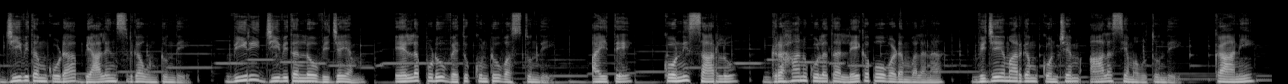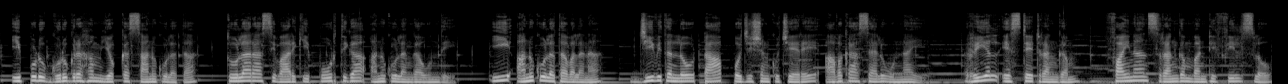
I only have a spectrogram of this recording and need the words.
జీవితం కూడా బ్యాలెన్స్డ్గా ఉంటుంది. వీరి జీవితంలో విజయం ఎల్లప్పుడూ వెతుక్కుంటూ వస్తుంది. అయితే కొన్నిసార్లు గ్రహానుకూలత లేకపోవడం వలన విజయమార్గం కొంచెం ఆలస్యమవుతుంది. కాని ఇప్పుడు గురుగ్రహం యొక్క సానుకూలత తులారాశి వారికి పూర్తిగా అనుకూలంగా ఉంది. ఈ అనుకూలత వలన జీవితంలో టాప్ పొజిషన్కు చేరే అవకాశాలు ఉన్నాయి. రియల్ ఎస్టేట్ రంగం ఫైనాన్స్ రంగం వంటి ఫీల్డ్స్లో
